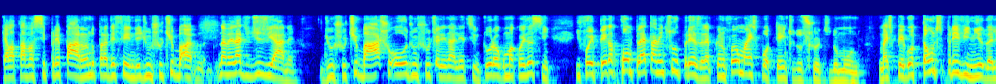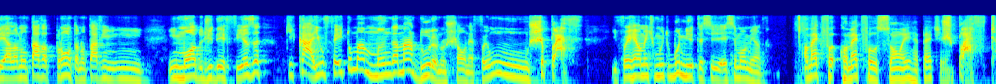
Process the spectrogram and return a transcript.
que ela estava se preparando para defender de um chute baixo. Na verdade, desviar, né? de um chute baixo ou de um chute ali na linha de cintura, alguma coisa assim. E foi pega completamente surpresa, né? Porque não foi o mais potente dos chutes do mundo, mas pegou tão desprevenida ali, ela não estava pronta, não estava em, em, em, modo de defesa, que caiu feito uma manga madura no chão, né? Foi um chaplaf. E foi realmente muito bonito esse, esse momento. Como é, que foi, como é que foi o som aí? Repete. Splaft.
